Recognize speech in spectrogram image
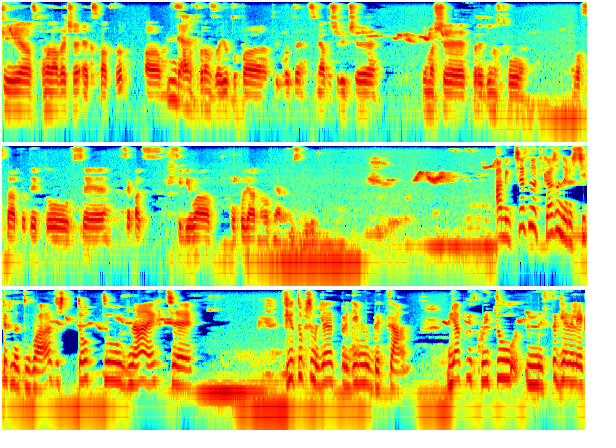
Ти спомена вече X Factor. А, да. Само ти върна за YouTube клиповете. Смяташ ли, че имаше предимство в старта, тъй като все, все пак си била популярна в някакви среди? Ами, честно да ти кажа, не разчитах на това, защото знаех, че в YouTube ще ме гледат предимно деца. Някои от които не са гледали X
